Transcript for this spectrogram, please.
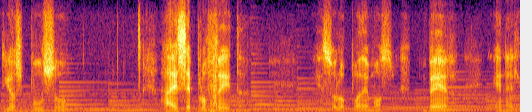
Dios puso a ese profeta, y eso lo podemos ver en el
